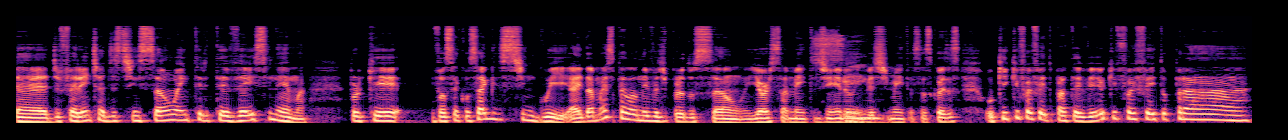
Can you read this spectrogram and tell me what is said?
é, diferente a distinção entre TV e cinema. Porque você consegue distinguir, ainda mais pelo nível de produção e orçamento, dinheiro, Sim. investimento, essas coisas, o que, que foi feito pra TV e o que foi feito pra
